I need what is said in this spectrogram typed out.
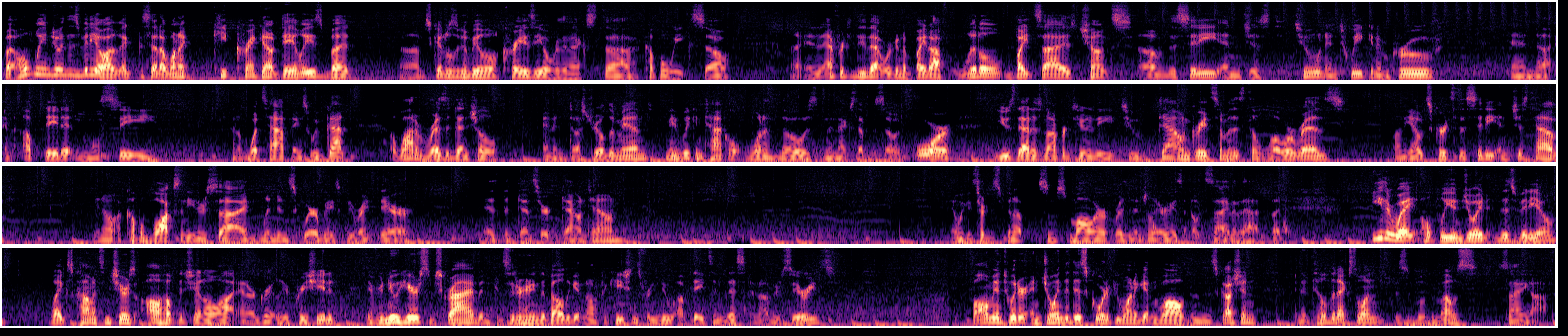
But hopefully you enjoyed this video. Like I said, I want to keep cranking out dailies, but um, schedule's going to be a little crazy over the next uh, couple weeks. So uh, in an effort to do that, we're going to bite off little bite-sized chunks of the city and just tune and tweak and improve and, uh, and update it, and we'll see kind of what's happening. So we've got a lot of residential and industrial demand. Maybe we can tackle one of those in the next episode, or use that as an opportunity to downgrade some of this to lower res on the outskirts of the city and just have, you know, a couple blocks on either side, Linden Square basically right there, as the denser downtown. And we can start to spin up some smaller residential areas outside of that. But either way, hopefully you enjoyed this video. Likes, comments, and shares all help the channel a lot and are greatly appreciated. If you're new here, subscribe and consider hitting the bell to get notifications for new updates in this and other series. Follow me on Twitter and join the Discord if you want to get involved in the discussion. And until the next one, this is Move the Mouse, signing off.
